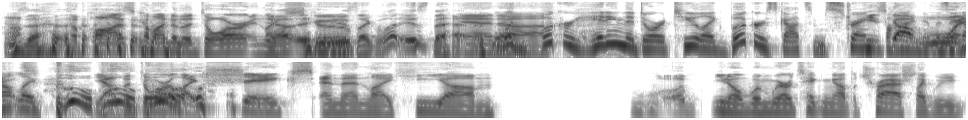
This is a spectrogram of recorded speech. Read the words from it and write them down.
Uh, the paws come under the door and like yeah, and you're scoop. just like, what is that? And, With uh, Booker hitting the door too, like Booker's got some strength He's got behind him. Is it not like "Pooh, yeah the door pooh"? like shakes and then like he um uh, you know when we are taking out the trash like we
